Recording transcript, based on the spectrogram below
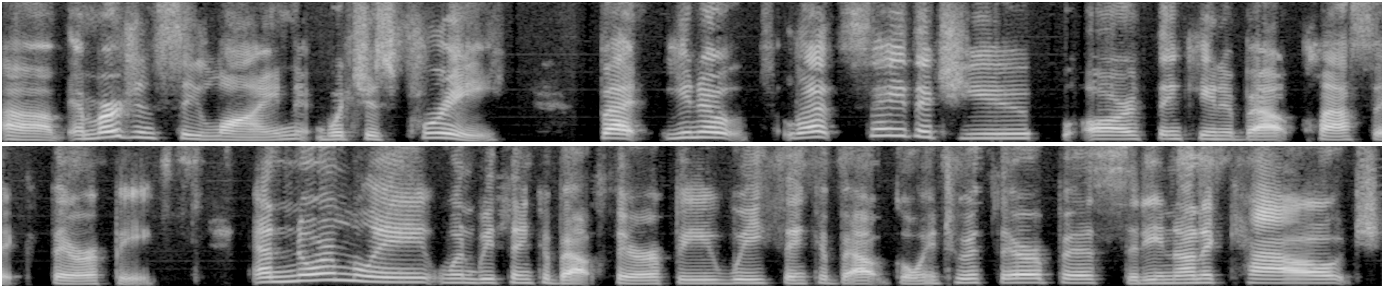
uh, emergency line, which is free. But you know, let's say that you are thinking about classic therapy. And normally, when we think about therapy, we think about going to a therapist, sitting on a couch,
